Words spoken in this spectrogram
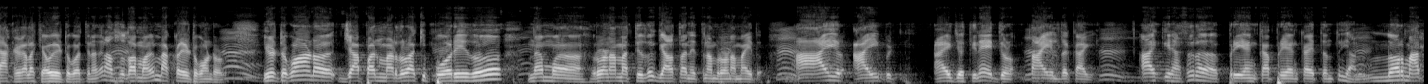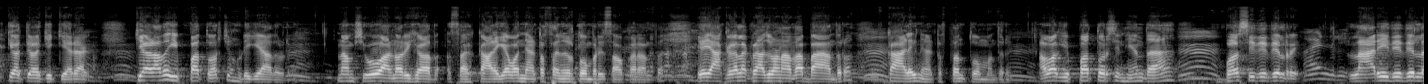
ಯಾಕಾಗಲ್ಲ ಕೆವ ಇಟ್ಕೋತೀನಿ ಅಂದ್ರೆ ನಾವು ಸುಧಾಮಿ ಮಕ್ಕಳು ಇಟ್ಕೊಂಡ್ರು. ಇಟ್ಕೊಂಡು ಜಾಪಾನ್ ಮಾಡಿದ್ರು, ಆಕಿ ಪೋರಿದು, ನಮ್ಮ ರೋಣಮ್ಮ ಮತ್ತಿದು, ಗೆಳತಾನ ನಮ್ಮ ರೋಣಮ್ಮ ಇದು ಆಯಿ ಆಯಿ ಬಿಟ್ಟು ಆಯಿ ಜೊತೆನೇ ಇದ್ದಳು ತಾಯಿ ಇಲ್ದಕ್ಕಾಗಿ. ಆಕಿನ ಹೆಸರು ಪ್ರಿಯಾಂಕಾ ಪ್ರಿಯಾಂಕಾ ಇತ್ತಂತೂ ಎಲ್ಲರ ಮಾತು ಕೇಳ್ತೇವೆ ಆಕಿ ಕೇರ್ಯಾಗ ಕೇಳೋದ ಇಪ್ಪತ್ತು ವರ್ಷ ಹುಡುಗಿ ಆದ್ರಿ ನಮ್ಮ ಶಿವ ಅಣ್ಣವ್ರಿಗೆ ಹೇಳ್ದ ಸ ಕಾಳಿಗೆ ಒಂದು ನೆಂಟಸ್ತಾನ ನೀರು ತೊಗೊಂಬರ್ರಿ ಸಾವುಕಾರ ಅಂತ. ಏ ಯಾಕಾಗಲ್ಲ ರಾಜವಣ್ಣ ಅದ ಬಾ ಅಂದ್ರು. ಕಾಳಿಗೆ ನೆಂಟಸ್ತಾನ ತೊಗೊಂಬಂದ್ರಿ ಅವಾಗ ಇಪ್ಪತ್ತು ವರ್ಷದ ಹಿಂದ ಬಸ್ ಇದ್ದಿದ್ದಿಲ್ರಿ. ಲಾರಿ ಇದ್ದಿದ್ದಿಲ್ಲ.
